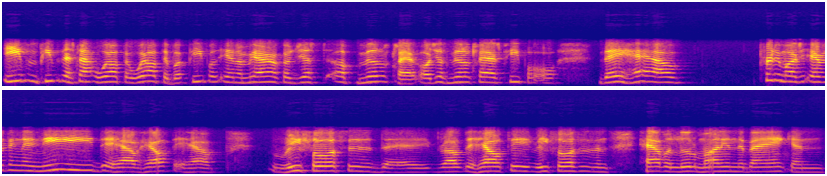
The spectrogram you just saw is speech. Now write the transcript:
even people that's not wealthy, wealthy, but people in America just up middle class or just middle class people, they have pretty much everything they need. They have health, they have resources, they rather healthy resources, and have a little money in the bank, and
